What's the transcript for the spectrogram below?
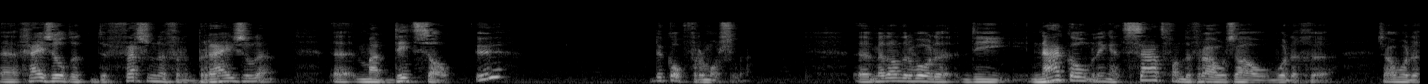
Uh, gij zult het de versenen verbrijzelen, uh, maar dit zal u de kop vermorselen. Uh, met andere woorden, die nakomeling, het zaad van de vrouw zou worden, ge, zou worden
